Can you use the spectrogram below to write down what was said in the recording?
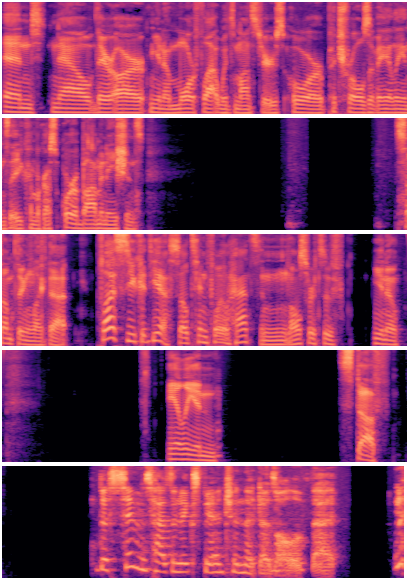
And now there are, you know, more Flatwoods monsters or patrols of aliens that you come across or abominations something like that. Plus, you could yeah sell tinfoil hats and all sorts of you know alien stuff. The Sims has an expansion that does all of that. Well,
